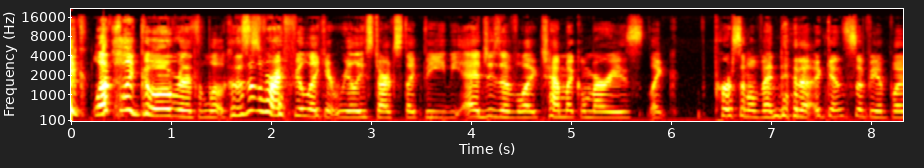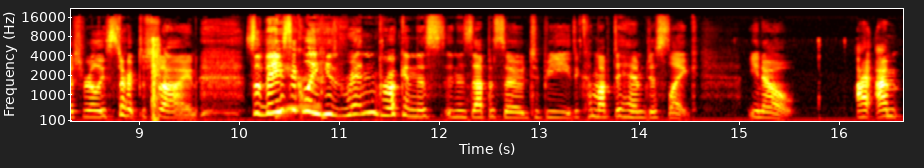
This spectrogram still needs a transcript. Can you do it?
like let's like go over this a little because this is where I feel like it really starts like the the edges of like Chad Michael Murray's like personal vendetta against Sophia Bush really start to shine. So basically, he's written Brooke in this in this episode to be to come up to him just like, you know, I, I'm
